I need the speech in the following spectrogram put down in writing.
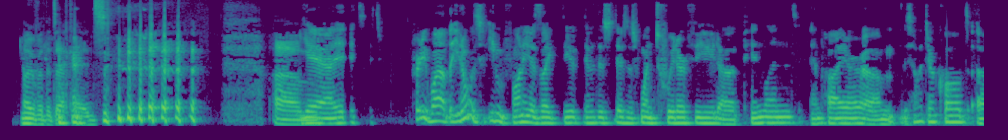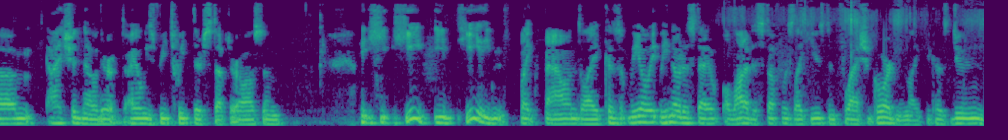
over the decades. Um, yeah, it, it's it's pretty wild. But you know what's even funny is like there's this there's this one Twitter feed, uh, Pinland Empire. Um, is that what they're called? Um, I should know. They're I always retweet their stuff. They're awesome. He he he he even like found like because we always, we noticed that a lot of his stuff was like used in Flash Gordon like because Dune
